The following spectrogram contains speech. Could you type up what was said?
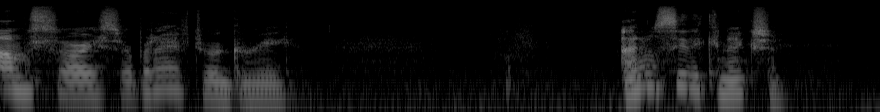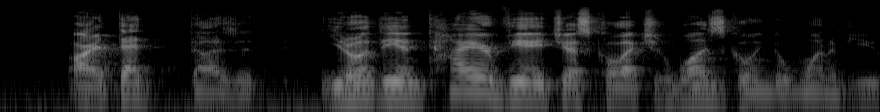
I'm sorry, sir, but I have to agree. I don't see the connection. All right, that does it. You know, the entire VHS collection was going to one of you.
